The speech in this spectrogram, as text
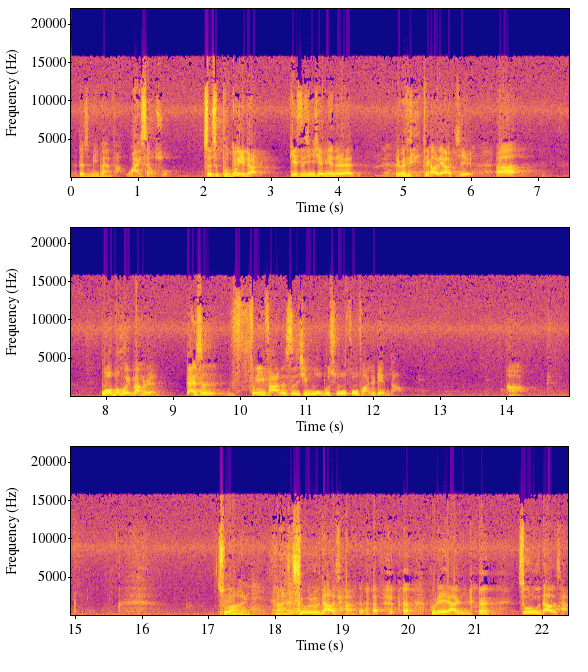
的，但是没办法，我还是要说，这是不对的。电视机前面的人，你们一定要了解啊！我不诽谤人，但是非法的事情我不说，佛法就颠倒啊！说到哪里啊？初入道场，布雷亚语，初入道场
